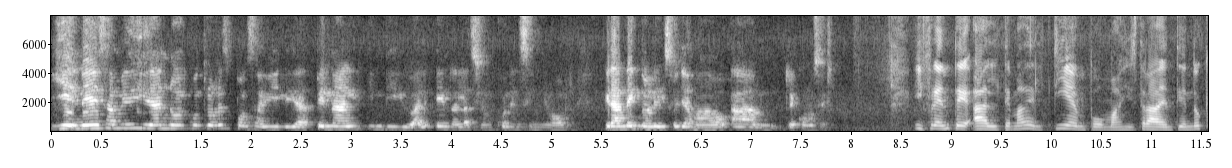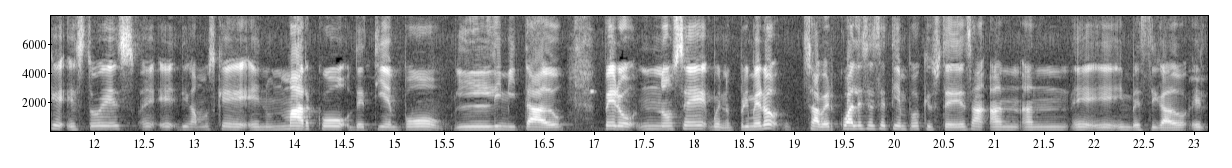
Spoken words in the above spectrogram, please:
Y en esa medida no encontró responsabilidad penal individual en relación con el señor Granda y no le hizo llamado a um, reconocer. Y frente al tema del tiempo, magistrada, entiendo que esto es, eh, eh, digamos que en un marco de tiempo limitado, pero no sé, bueno, primero saber cuál es ese tiempo que ustedes han, eh, investigado. El,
